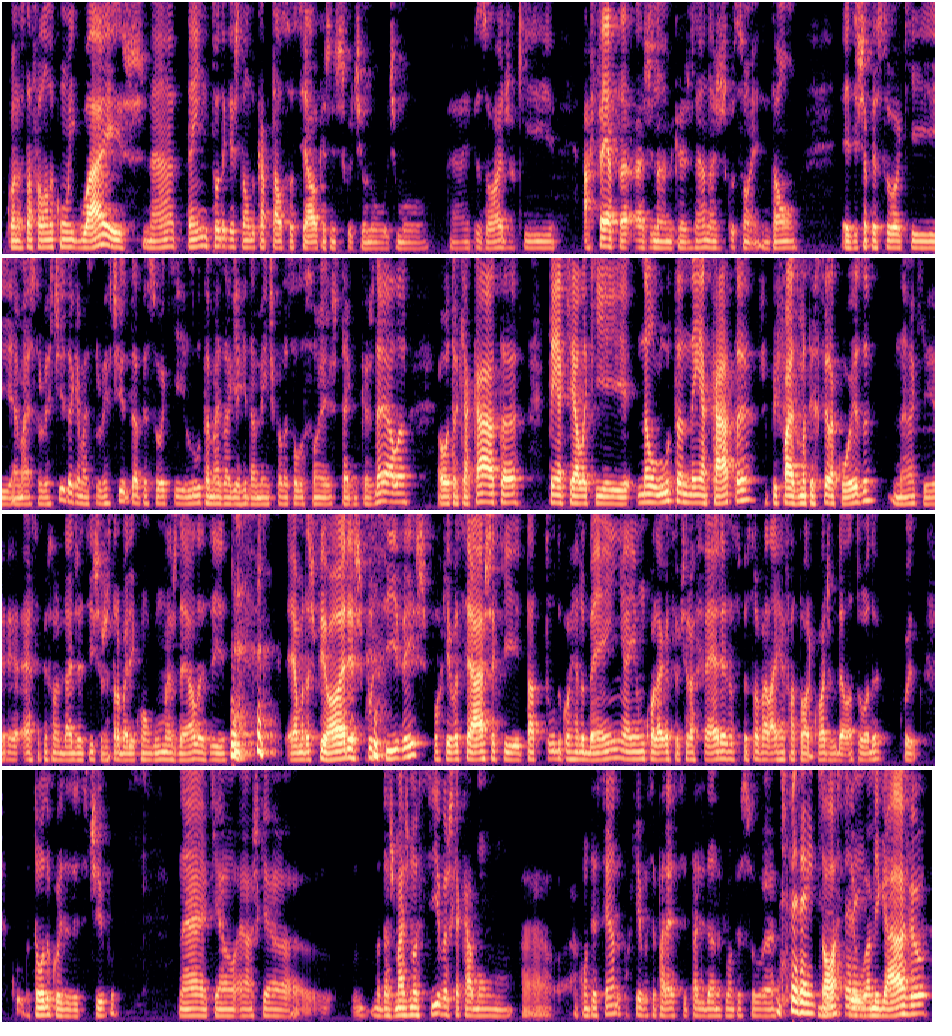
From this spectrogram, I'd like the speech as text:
Quando está falando com iguais, né, tem toda a questão do capital social que a gente discutiu no último é, episódio, que afeta as dinâmicas né, nas discussões. Então, existe a pessoa que é mais extrovertida, que é mais extrovertida, a pessoa que luta mais aguerridamente pelas soluções técnicas dela, a outra que acata, tem aquela que não luta nem acata, tipo, e faz uma terceira coisa, né? Que essa personalidade existe, eu já trabalhei com algumas delas e é uma das piores possíveis, porque você acha que tá tudo correndo bem, aí um colega seu tira férias, essa pessoa vai lá e refatora o código dela toda, todo, coisas desse tipo, né? Que é, acho que é uma das mais nocivas que acabam uh, acontecendo, porque você parece estar lidando com uma pessoa diferente, dócil, diferente. amigável,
